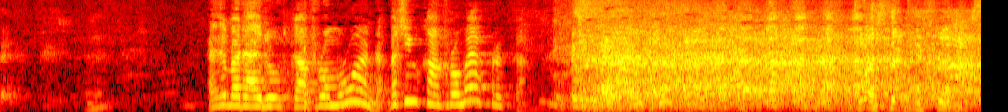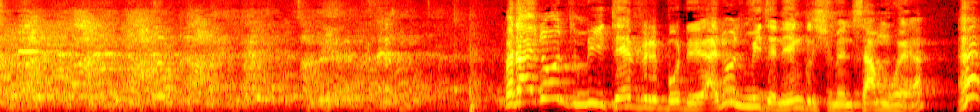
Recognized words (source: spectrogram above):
Eh? I said, but I don't come from Rwanda. But you come from Africa. What's the difference? But I don't meet everybody. I don't meet an Englishman somewhere. Huh?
